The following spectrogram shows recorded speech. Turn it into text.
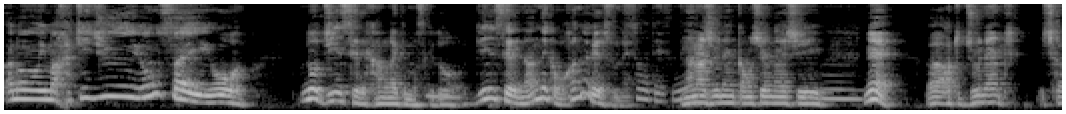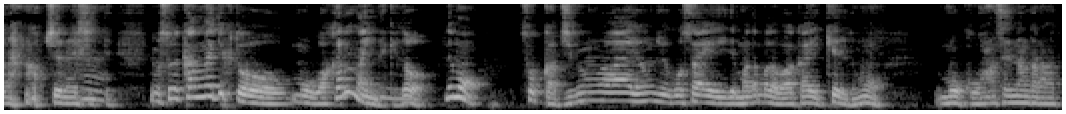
あ、あの今84歳をの人生で考えてますけど、人生何年か分かんないわけですよね。そうですね。70年かもしれないし、ね。ああと10年しかないかもしれないしって、でもそれ考えていくともう分からないんだけど、でもそっか自分は45歳でまだまだ若いけれどももう後半戦なんだな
